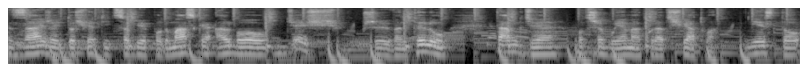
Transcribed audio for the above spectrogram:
zajrzeć, doświetlić sobie pod maskę albo gdzieś przy wentylu, tam gdzie potrzebujemy akurat światła. Jest to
